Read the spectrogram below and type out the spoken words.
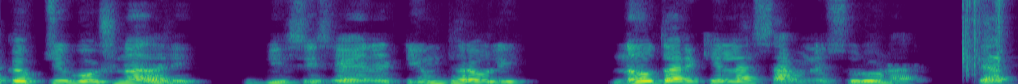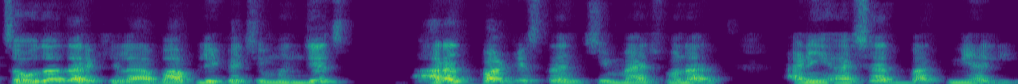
कपची घोषणा झाली. बीसीसीआयने टीम ठरवली. नऊ तारखेला सामने सुरू होणार. त्यात चौदा तारखेला बाप लेखाची म्हणजेच भारत पाकिस्तानची मॅच होणार. आणि अशात बातमी आली.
